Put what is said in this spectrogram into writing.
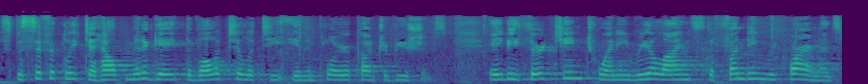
specifically to help mitigate the volatility in employer contributions. AB 1320 realigns the funding requirements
